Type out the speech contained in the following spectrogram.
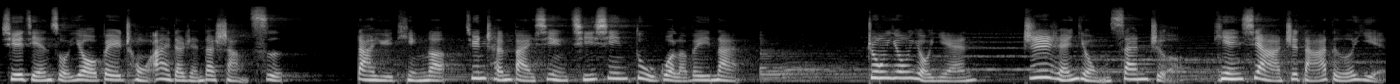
削减左右被宠爱的人的赏赐。大雨停了，君臣百姓齐心度过了危难。中庸有言：“知人勇三者，天下之达德也。”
